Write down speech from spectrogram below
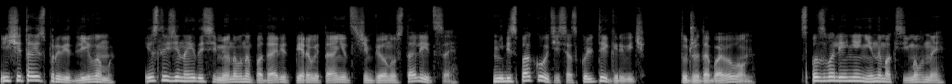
и считаю справедливым, если Зинаида Семеновна подарит первый танец чемпиону столицы. Не беспокойтесь, Аскольд Игоревич», — тут же добавил он. «С позволения Нины Максимовны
